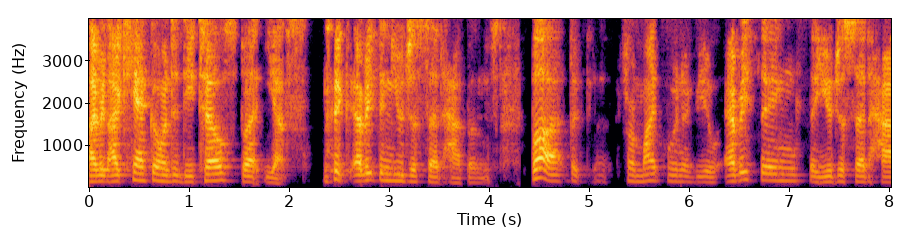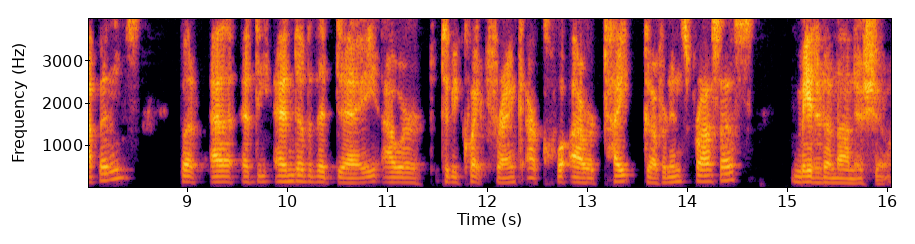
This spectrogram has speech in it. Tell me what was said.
I mean, I can't go into details, but yes, like everything you just said happens. But the, from my point of view, everything that you just said happens. But at, at, the end of the day, our to be quite frank, our our tight governance process made it a non-issue.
